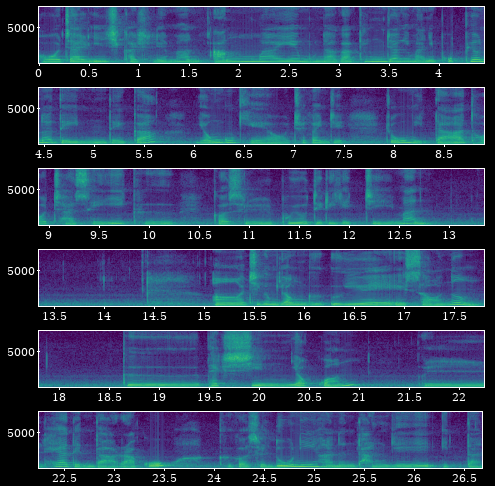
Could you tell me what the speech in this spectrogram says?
더 잘 인식하시려면 악마의 문화가 굉장히 많이 보편화되어 있는 데가 영국이에요. 제가 이제 조금 이따 더 자세히 그것을 보여드리겠지만, 어, 지금 영국 의회에서는 그 백신 여권을 해야 된다라고 그것을 논의하는 단계에 있다,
